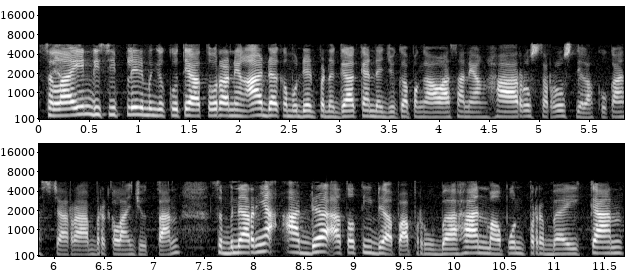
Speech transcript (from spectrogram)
Selain disiplin mengikuti aturan yang ada, kemudian penegakan dan juga pengawasan yang harus terus dilakukan secara berkelanjutan, sebenarnya ada atau tidak Pak perubahan maupun perbaikan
